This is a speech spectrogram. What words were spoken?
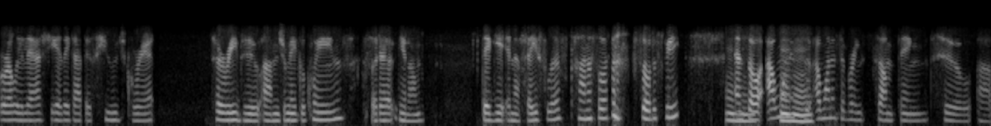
early last year they got this huge grant to redo um Jamaica Queens so that you know they're getting a facelift kind of sort so to speak. And Mm-hmm. so I wanted Mhm. to I wanted to bring something to um,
